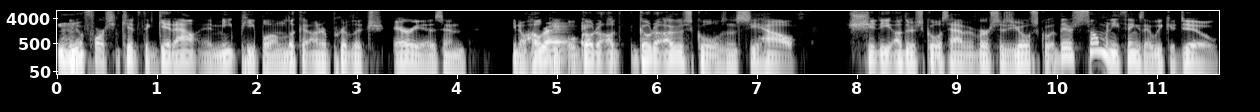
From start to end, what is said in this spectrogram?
Mhm. You know, forcing kids to get out and meet people and look at underprivileged areas and you know help Right. people go to go to other schools and see how shitty other schools have it versus your school. There's so many things that we could do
